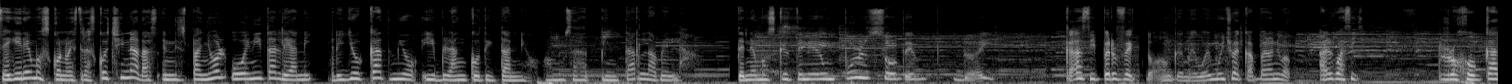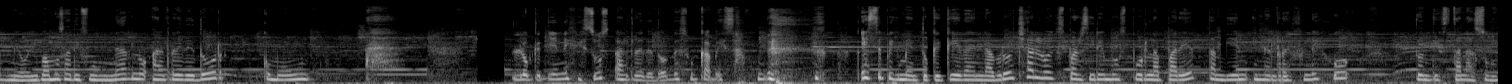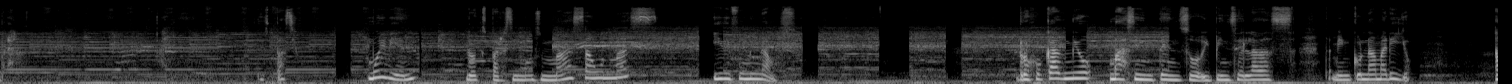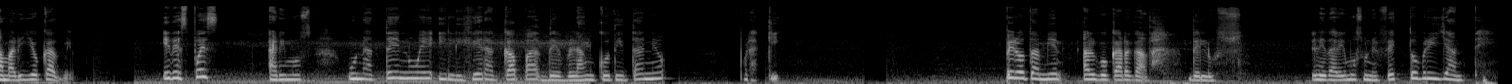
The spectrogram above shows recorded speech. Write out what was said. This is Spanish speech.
Seguiremos con nuestras cochinadas en español o en italiano. Amarillo cadmio y blanco titanio. Vamos a pintar la vela. Tenemos que tener un pulso de... casi perfecto, aunque me voy mucho acá, pero va- algo así. Rojo cadmio y vamos a difuminarlo alrededor como un... Lo que tiene Jesús alrededor de su cabeza. Ese pigmento que queda en la brocha lo esparciremos por la pared, también en el reflejo donde está la sombra. Despacio. Muy bien, lo esparcimos más aún más y difuminamos. Rojo cadmio más intenso y pinceladas también con amarillo. Amarillo cadmio. Y después haremos una tenue y ligera capa de blanco titanio por aquí. Pero también algo cargada de luz. Le daremos un efecto brillante.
